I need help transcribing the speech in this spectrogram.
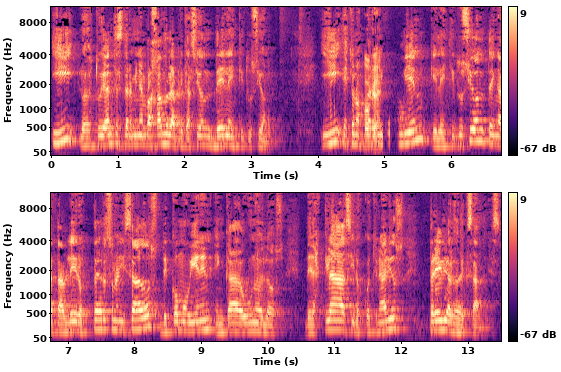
y los estudiantes terminan bajando la aplicación de la institución. Y esto nos permite también que la institución tenga tableros personalizados de cómo vienen en cada uno de, los, de las clases y los cuestionarios previo a los exámenes.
